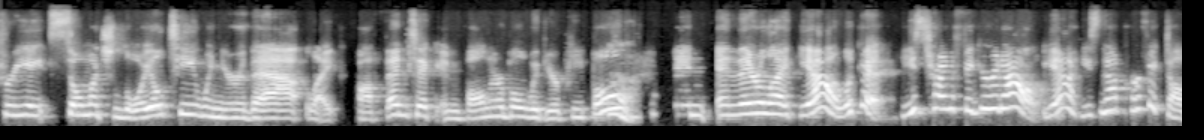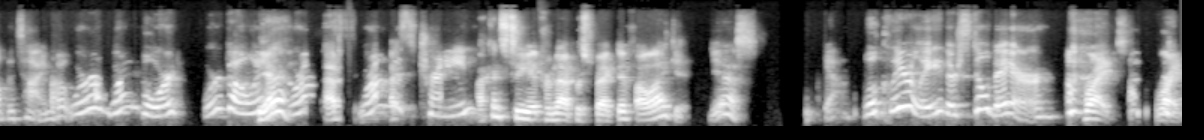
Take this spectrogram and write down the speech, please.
creates so much loyalty when you're that like authentic and vulnerable with your people. Yeah. And and they're like, yeah, look at he's trying to figure it out. Yeah, he's not perfect all the time, but we're we're on board. We're going. Yeah, we're on, we're on this train. I can see it from that perspective. I like it. Yes. Yeah. Well, clearly they're still there. right. Right.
